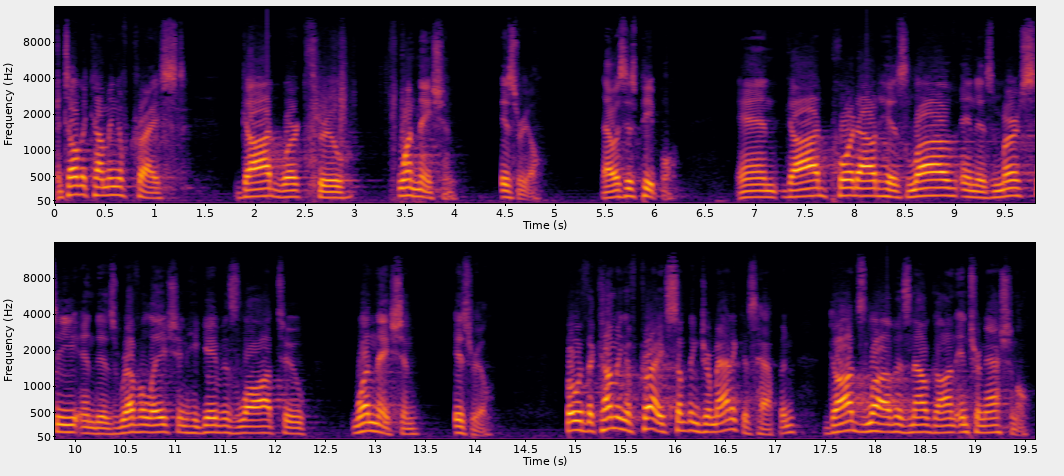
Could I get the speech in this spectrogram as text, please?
Until the coming of Christ, God worked through one nation, Israel. That was his people. And God poured out his love and his mercy and his revelation. He gave his law to one nation, Israel. But with the coming of Christ, something dramatic has happened. God's love has now gone international.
